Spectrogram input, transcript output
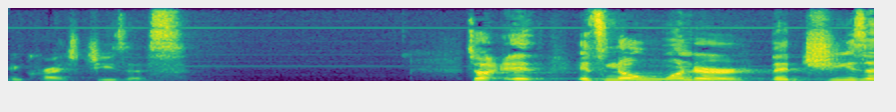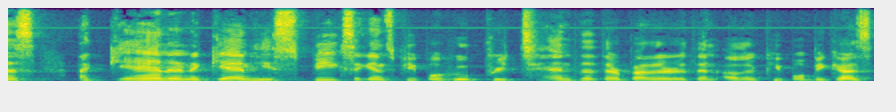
in Christ Jesus. So it, it's no wonder that Jesus, again and again, he speaks against people who pretend that they're better than other people because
